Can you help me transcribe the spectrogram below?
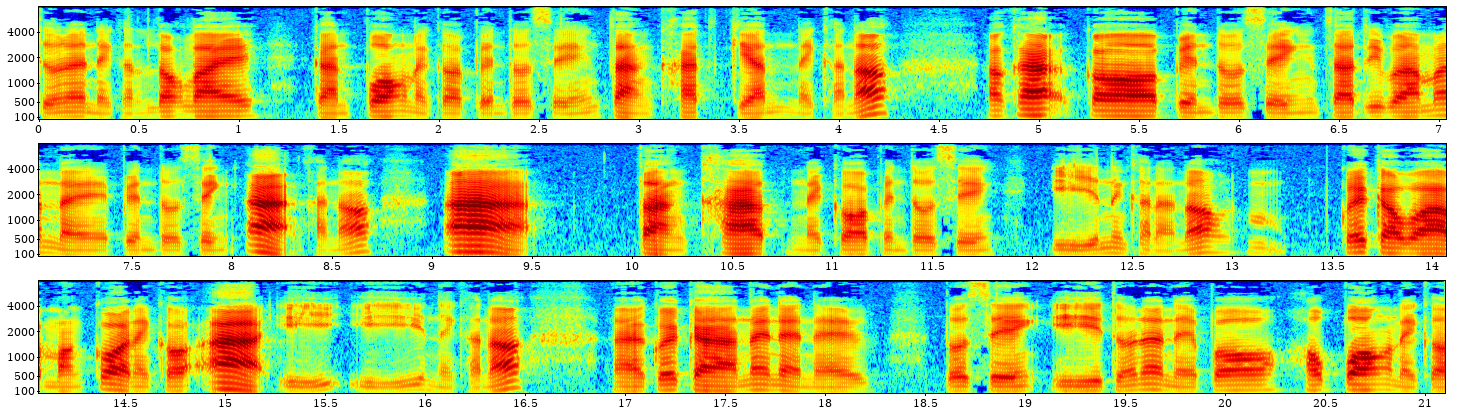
ตัวนั้นในการลอกไล่การป้องในก็เป็นตัวเสียงต่างคัดแกนในค่ะเนาะเอาค่ะก็เป็นตัวเสียงจาริวามันในเป็นตัวเสียงอะค่ะเนาะอะต่างคัดในก็เป็นตัวเสียง e นึงค่ะเนาะก้อยกาวามังก็ในก็อะ e e ในค่ะเนาะอ่าก้อยกาในในในตัวเสียง e ตัวนั้นในพอเฮาป้องในก็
